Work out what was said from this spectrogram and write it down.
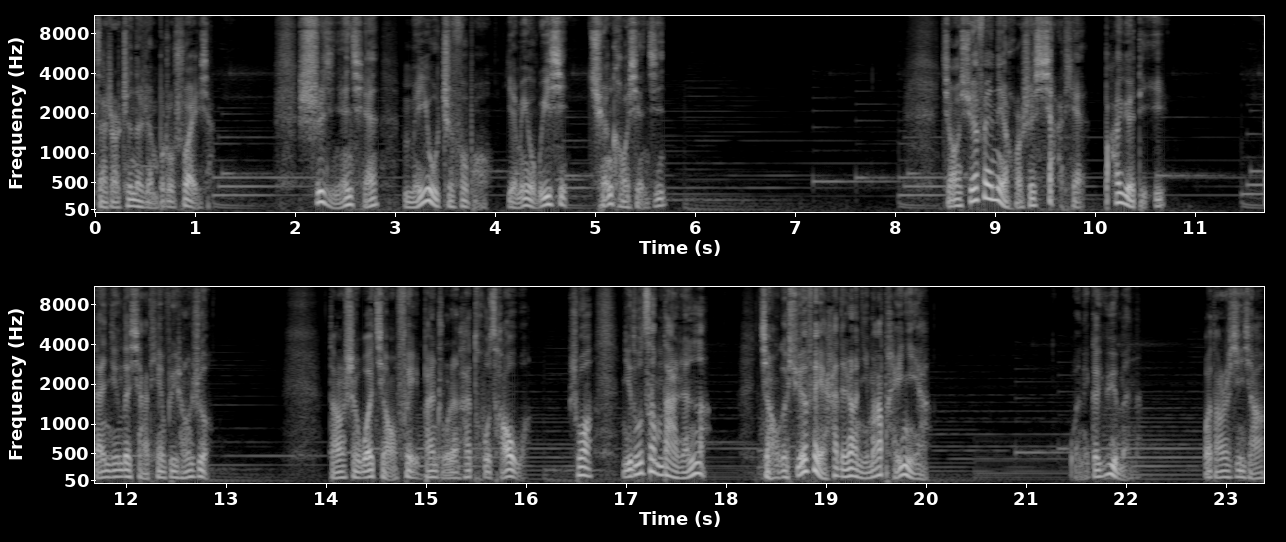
在这儿真的忍不住说一下，十几年前没有支付宝，也没有微信，全靠现金。交学费那会儿是夏天，八月底，南京的夏天非常热。当时我缴费，班主任还吐槽我，说：“你都这么大人了，缴个学费还得让你妈陪你呀。”我那个郁闷呢！我当时心想，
